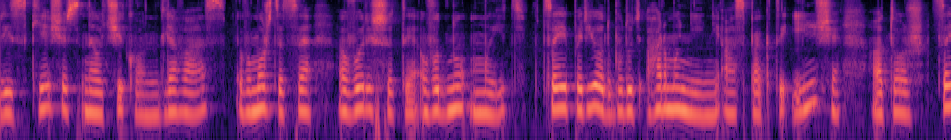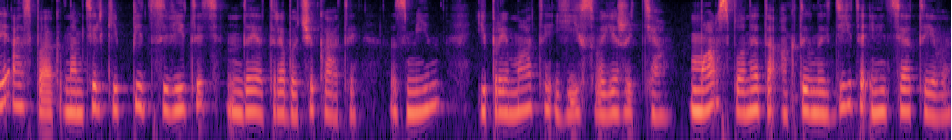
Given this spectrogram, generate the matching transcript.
різке, щось неочікуване для вас. Ви можете це вирішити в одну мить. В цей період будуть гармонійні аспекти інші. А тож цей аспект нам тільки підсвітить, де треба чекати змін і приймати їх своє життя. Марс планета активних дій та ініціативи.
